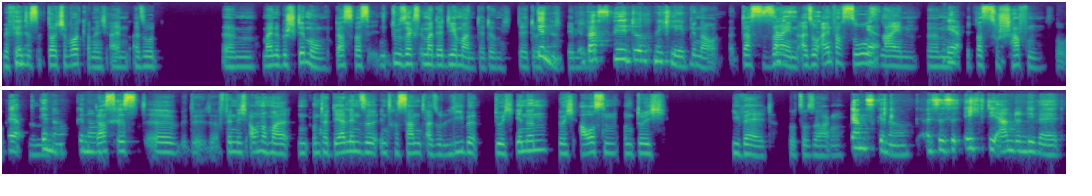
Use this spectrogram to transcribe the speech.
mir fällt genau. das deutsche Wort gerade nicht ein. Also ähm, meine Bestimmung, das, was du sagst immer der Diamant, der durch, der durch genau. mich leben Was will durch mich leben? Genau, das Sein, das, also einfach so ja. sein, ähm, ja. etwas zu schaffen. So. Ja, ähm, genau, genau. Das ist, äh, finde ich, auch nochmal unter der Linse interessant, also Liebe durch Innen, durch Außen und durch die Welt sozusagen. Ganz genau. Es ist ich, die anderen, die Welt.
